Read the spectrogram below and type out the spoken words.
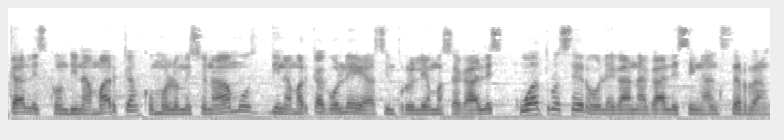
Gales con Dinamarca. Como lo mencionábamos, Dinamarca golea sin problemas a Gales. 4 a 0 le gana Gales en Ámsterdam.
